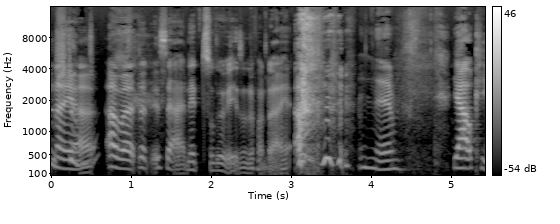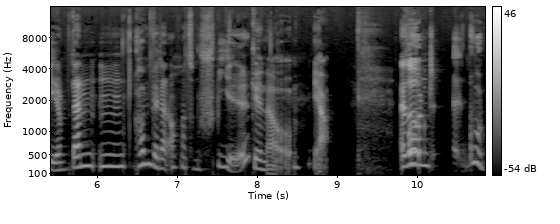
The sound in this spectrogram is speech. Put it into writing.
Naja, aber das ist ja nicht so gewesen, von daher. Nee. Ja, okay. Dann mh, kommen wir dann auch mal zum Spiel. Genau, ja. Also, und äh, gut,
